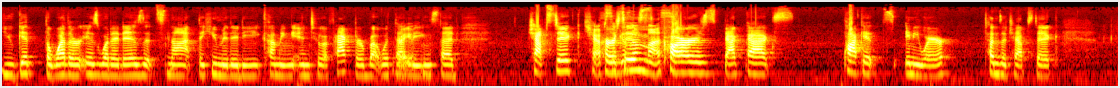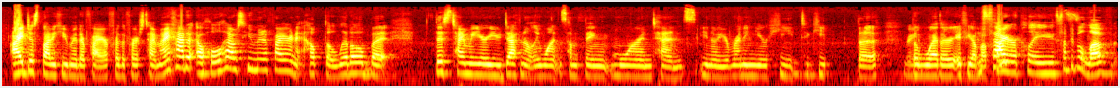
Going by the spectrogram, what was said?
you get the weather is what it is. It's not the humidity coming into a factor. But with that Right. being said, chapstick, Chapstick purses, cars, backpacks, pockets, anywhere, tons of chapstick. I just bought a humidifier for the first time. I had a whole house humidifier and it helped a little, but this time of year you definitely want something more intense. You know, you're running your heat to keep the the weather. If you have And a some- fireplace, Some people love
